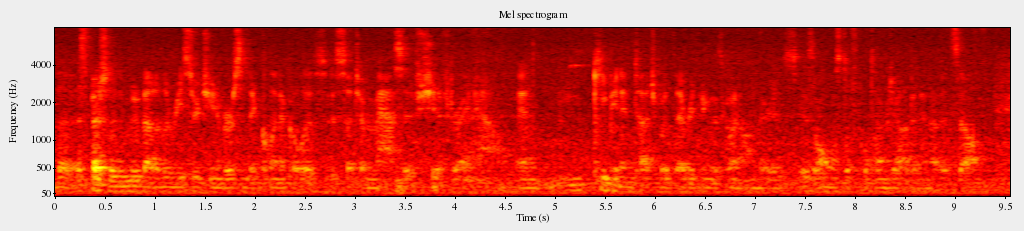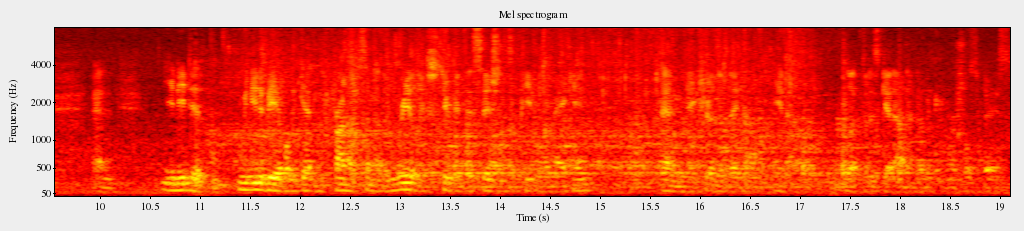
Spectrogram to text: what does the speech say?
the, especially the move out of the research universe into clinical is, is such a massive shift right now. And keeping in touch with everything that's going on there is, is almost a full-time job in and of itself. And you need to, we need to be able to get in front of some of the really stupid decisions that people are making and make sure that they don't, you know, let those get out into the commercial space.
